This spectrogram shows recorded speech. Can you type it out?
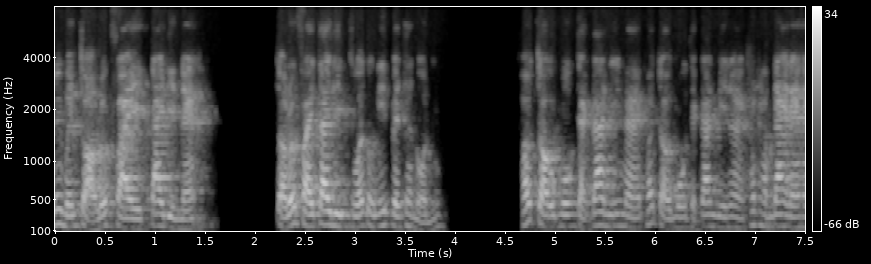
ไม่เหมือนเจาะรถไฟใต้ดินนะเจาะรถไฟใต้ดินสมมติตรงนี้เป็นถนนเขาเจาะอุโมงค์จากด้านนี้มาเขาเจาะอุโมงค์จากด้านนี้มาเขาทำได้นะ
